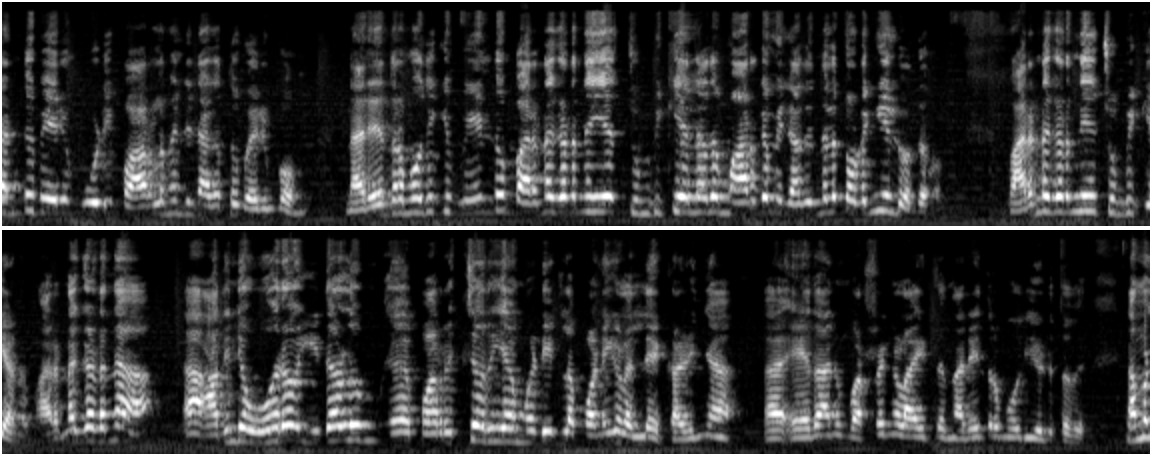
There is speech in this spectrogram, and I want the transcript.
രണ്ടുപേരും കൂടി പാർലമെന്റിനകത്ത് വരുമ്പം നരേന്ദ്രമോദിക്ക് വീണ്ടും ഭരണഘടനയെ ചുംബിക്കുകയല്ലാതെ മാർഗമില്ല. അത് ഇന്നലെ തുടങ്ങിയല്ലോ അദ്ദേഹം. ഭരണഘടനയെ ചുംബിക്കുകയാണ്. ഭരണഘടന അതിന്റെ ഓരോ ഇതളും പറിച്ചറിയാൻ വേണ്ടിയിട്ടുള്ള പണികളല്ലേ കഴിഞ്ഞ ഏതാനും വർഷങ്ങളായിട്ട് നരേന്ദ്രമോദി എടുത്തത്. നമ്മൾ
